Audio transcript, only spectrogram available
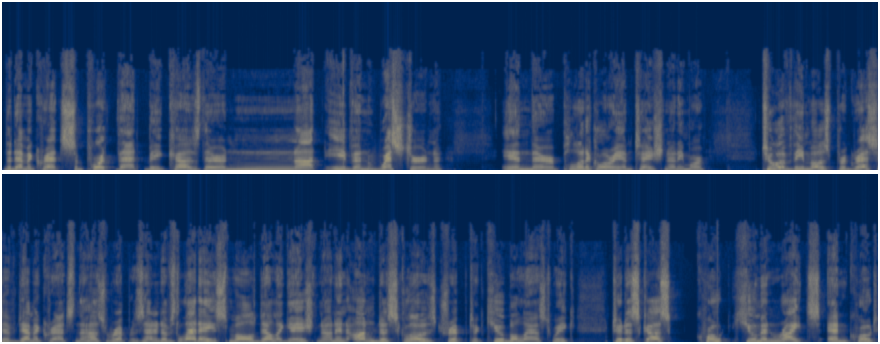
the Democrats support that because they're not even Western in their political orientation anymore. Two of the most progressive Democrats in the House of Representatives led a small delegation on an undisclosed trip to Cuba last week to discuss, quote, human rights, end quote,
